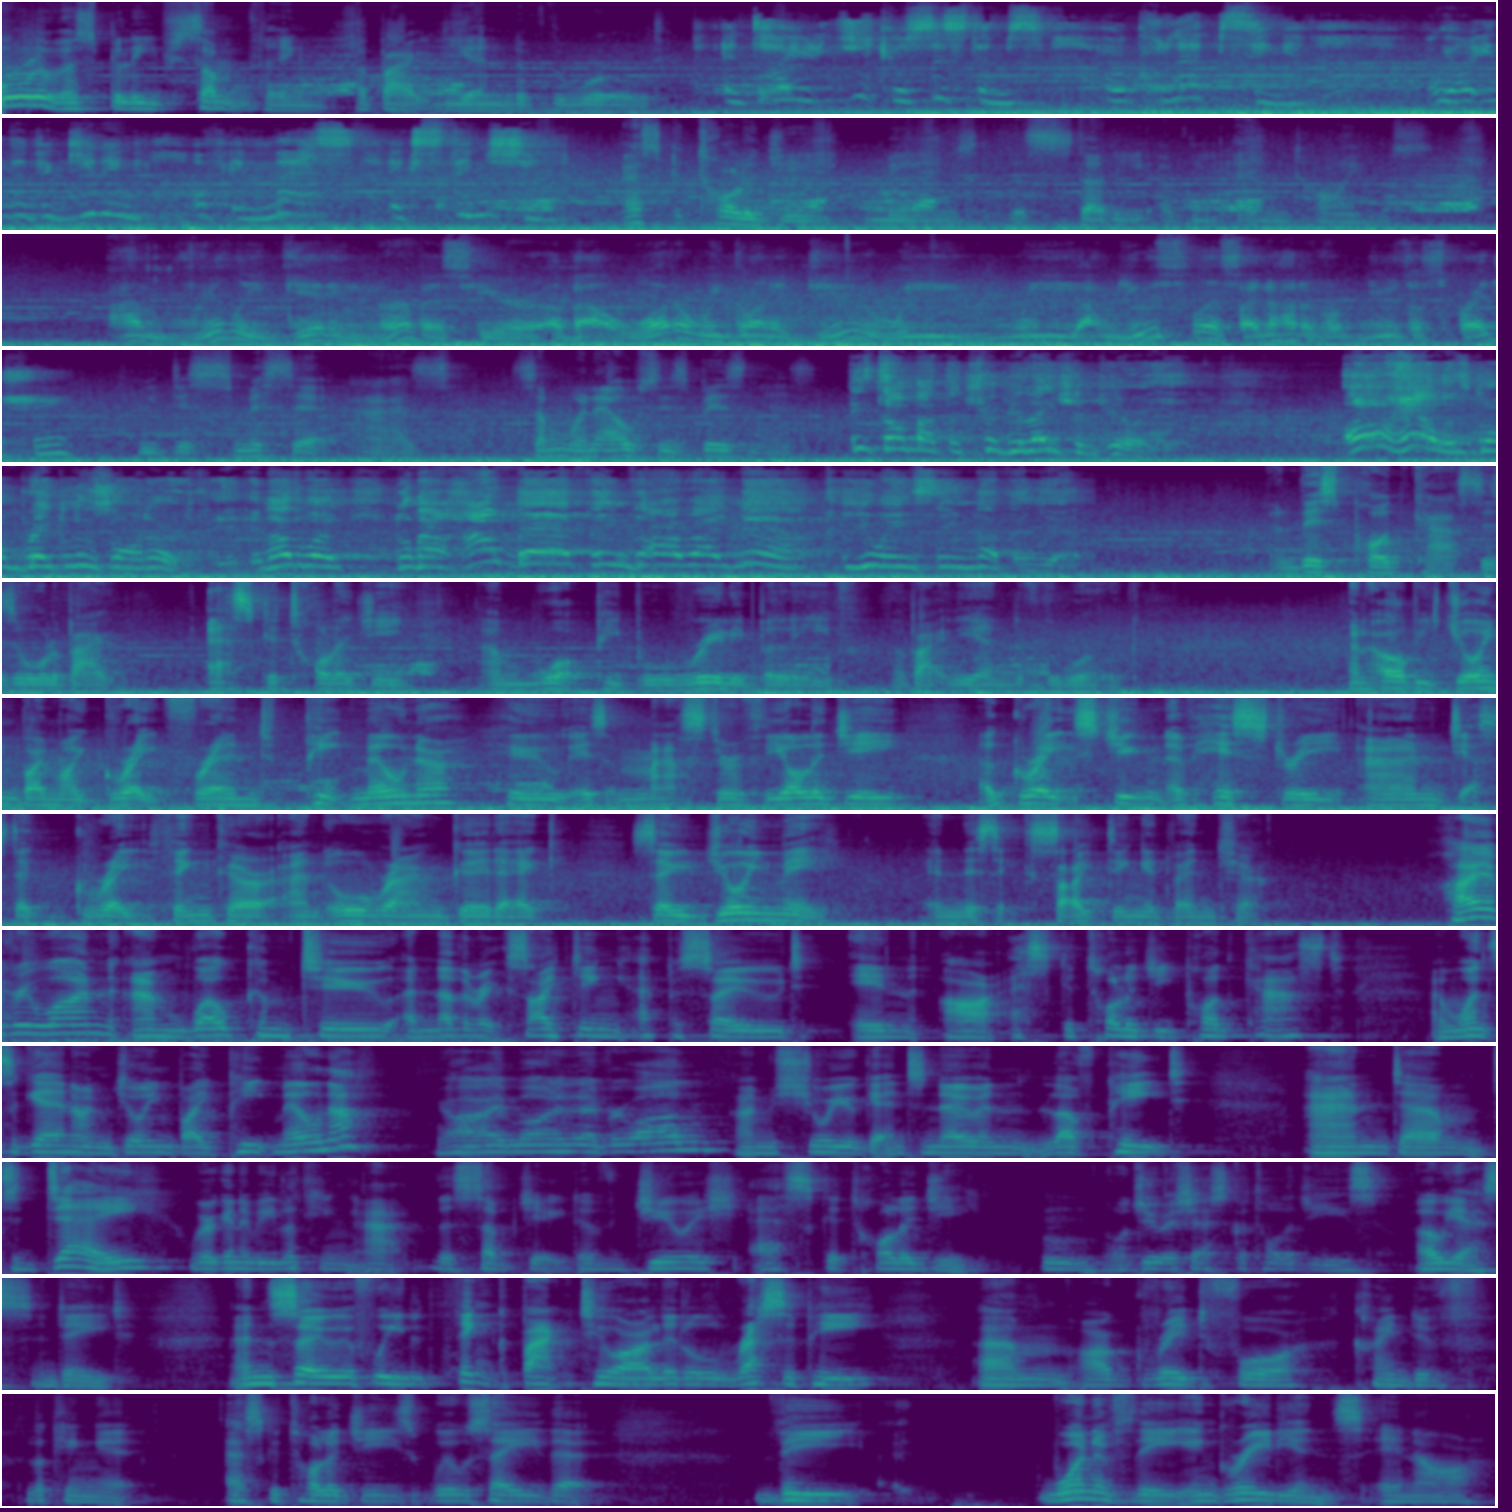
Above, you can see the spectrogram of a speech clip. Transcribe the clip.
All of us believe something about the end of the world. Entire ecosystems are collapsing. We are in the beginning of a mass extinction. Eschatology means the study of the end times. I'm really getting nervous here about what are we going to do? We we I'm useless. I know how to use a spreadsheet. We dismiss it as someone else's business. He's talking about the tribulation period. All hell is going to break loose on earth. In other words, no matter how bad things are right now, you ain't seen nothing yet. And this podcast is all about eschatology and what people really believe about the end of the world. And I'll be joined by my great friend Pete Milner, who is a Master of Theology, a great student of history, and just a great thinker and all round good egg. So join me in this exciting adventure. Hi, everyone, and welcome to another exciting episode in our eschatology podcast. And once again, I'm joined by Pete Milner. Hi, morning everyone. I'm sure you're getting to know and love Pete. And um, today we're going to be looking at the subject of Jewish eschatology. Mm, or Jewish eschatologies. Oh, yes, indeed. And so if we think back to our little recipe, um, our grid for kind of looking at eschatologies, we'll say that the one of the ingredients in our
